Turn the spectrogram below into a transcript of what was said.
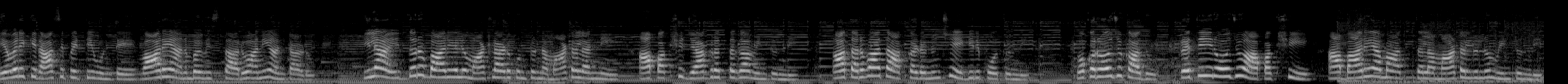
ఎవరికి రాసి పెట్టి ఉంటే వారే అనుభవిస్తారు అని అంటాడు. ఇలా ఇద్దరు భార్యలు మాట్లాడుకుంటున్న మాటలన్నీ ఆ పక్షి జాగ్రత్తగా వింటుంది. ఆ తర్వాత అక్కడి నుంచి ఎగిరిపోతుంది. ఒకరోజు కాదు ప్రతిరోజు ఆ పక్షి ఆ భార్యాభర్తల మాటలను వింటుంది.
